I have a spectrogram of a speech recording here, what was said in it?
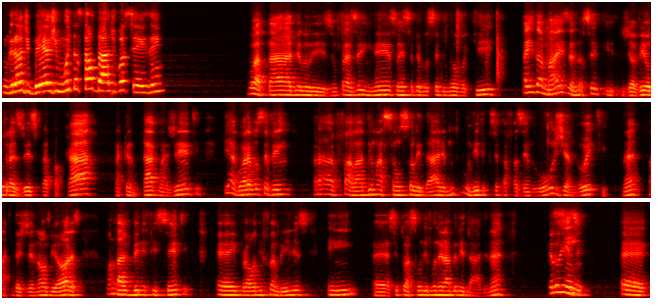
Um grande beijo e muita saudade de vocês, hein? Boa tarde, Luiz. Um prazer imenso receber você de novo aqui. Ainda mais, né, você já veio outras vezes para tocar, para cantar com a gente, e agora você vem para falar de uma ação solidária muito bonita que você está fazendo hoje à noite, né? a partir das 19 horas, uma live beneficente é, em prol de famílias em é, situação de vulnerabilidade. Né? Heloíse, é,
